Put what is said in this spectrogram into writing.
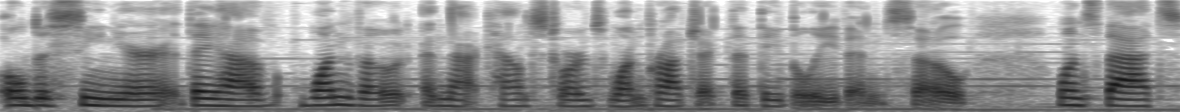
oldest senior, they have one vote, and that counts towards one project that they believe in. So once that's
